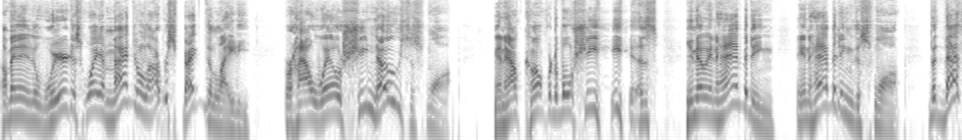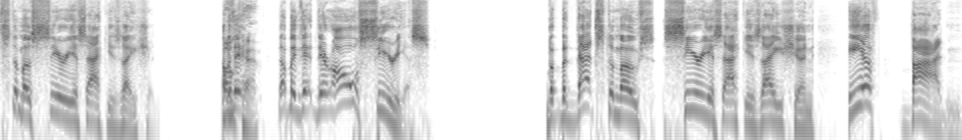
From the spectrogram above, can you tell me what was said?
I mean, in the weirdest way imaginable, I respect the lady for how well she knows the swamp. and how comfortable she is, you know, inhabiting inhabiting the swamp. But that's the most serious accusation. I mean, Okay. They, I mean, they're, they're all serious. But but that's the most serious accusation. If Biden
